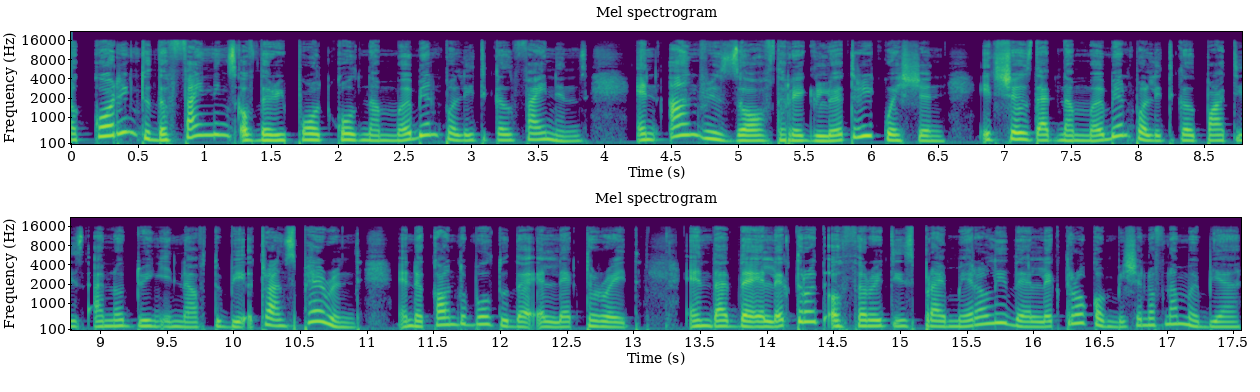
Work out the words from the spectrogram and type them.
According to the findings of the report called Namibian Political Finance, an unresolved regulatory question, it shows that Namibian political parties are not doing enough to be transparent and accountable to the electorate, and that the electorate authorities, primarily the Electoral Commission of Namibia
